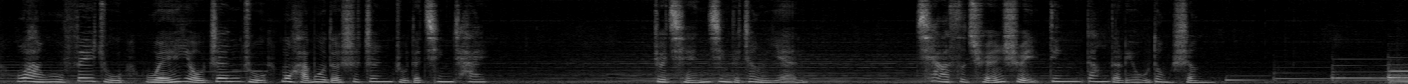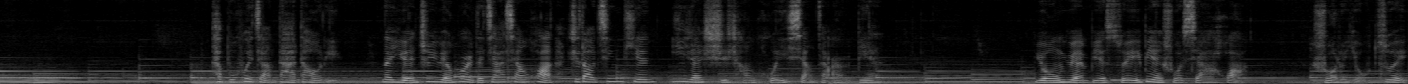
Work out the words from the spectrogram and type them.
“万物非主，唯有真主，穆罕默德是真主的钦差”。这前进的证言。恰似泉水叮当的流动声。他不会讲大道理，那原汁原味的家乡话，直到今天依然时常回响在耳边。永远别随便说瞎话，说了有罪。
